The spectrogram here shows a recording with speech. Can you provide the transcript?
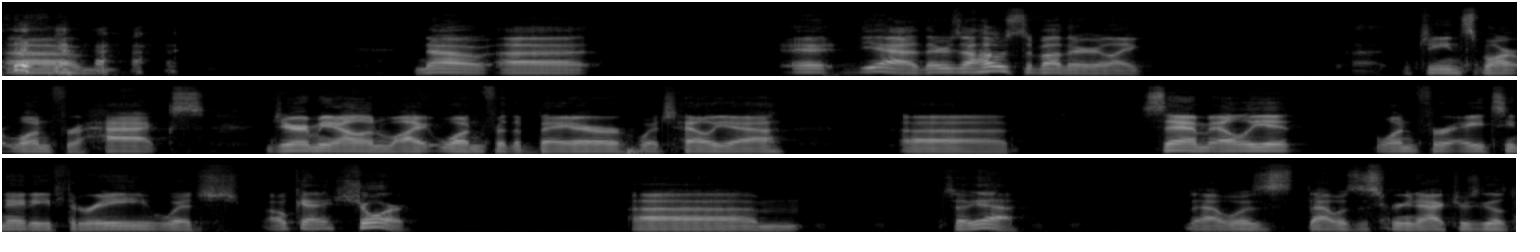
Um, no, uh, it- yeah, there's a host of other like uh, Jean Smart won for Hacks, Jeremy Allen White won for The Bear, which hell yeah, uh, Sam Elliott won for 1883, which okay, sure. Um, so yeah, that was that was the Screen Actors Guild.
